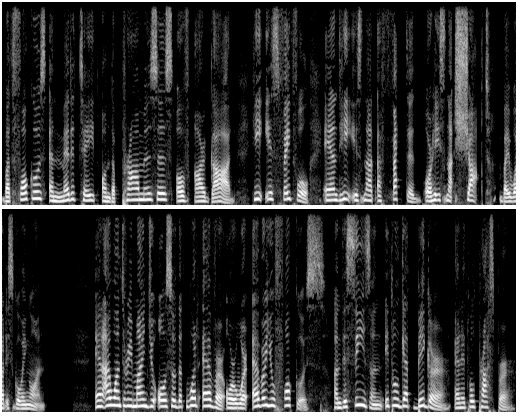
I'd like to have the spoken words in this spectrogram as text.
but focus and meditate on the promises of our God. He is faithful and he is not affected or he's not shocked by what is going on. And I want to remind you also that whatever or wherever you focus on this season, it will get bigger and it will prosper.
